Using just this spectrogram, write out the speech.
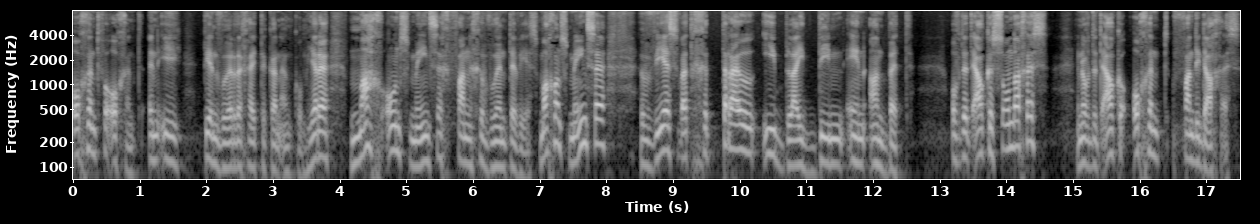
oggend vir oggend in U teenwoordigheid te kan inkom. Here, mag ons mense van gewoonte wees. Mag ons mense wees wat getrou U bly dien en aanbid. Of dit elke Sondag is en of dit elke oggend van die dag is.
